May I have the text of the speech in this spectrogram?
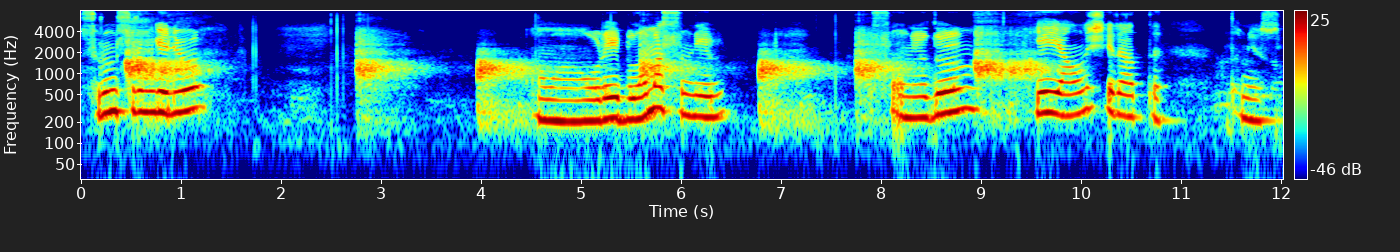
Sürüm sürüm geliyor. Ama orayı bulamazsın diye sanıyordum. Ya yanlış yere attı. Atamıyorsun.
